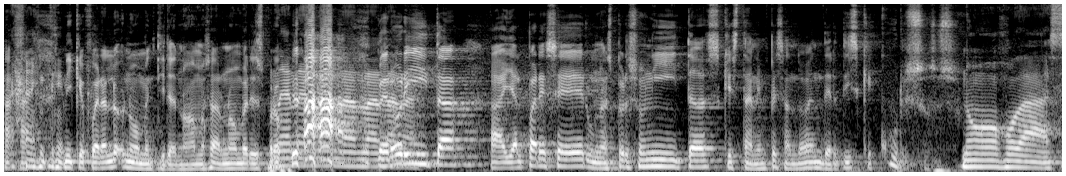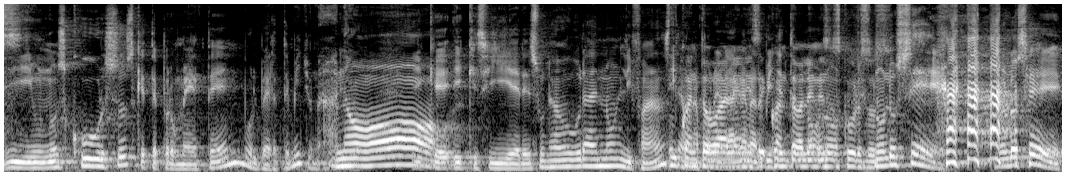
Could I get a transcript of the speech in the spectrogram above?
Ay. Ni que fueran... lo- No, mentira, no vamos a dar nombres propios. no, no, no, no, Pero ahorita hay al parecer unas personitas que están empezando a vender disque cursos. No jodas. Y unos cursos que te prometen volverte millonario. No. Y que, y que si eres una dura en OnlyFans, ¿Y te van a cuánto poner a valen ganar ese- cuánto valen No, esos no, cursos? No lo sé, no lo sé.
